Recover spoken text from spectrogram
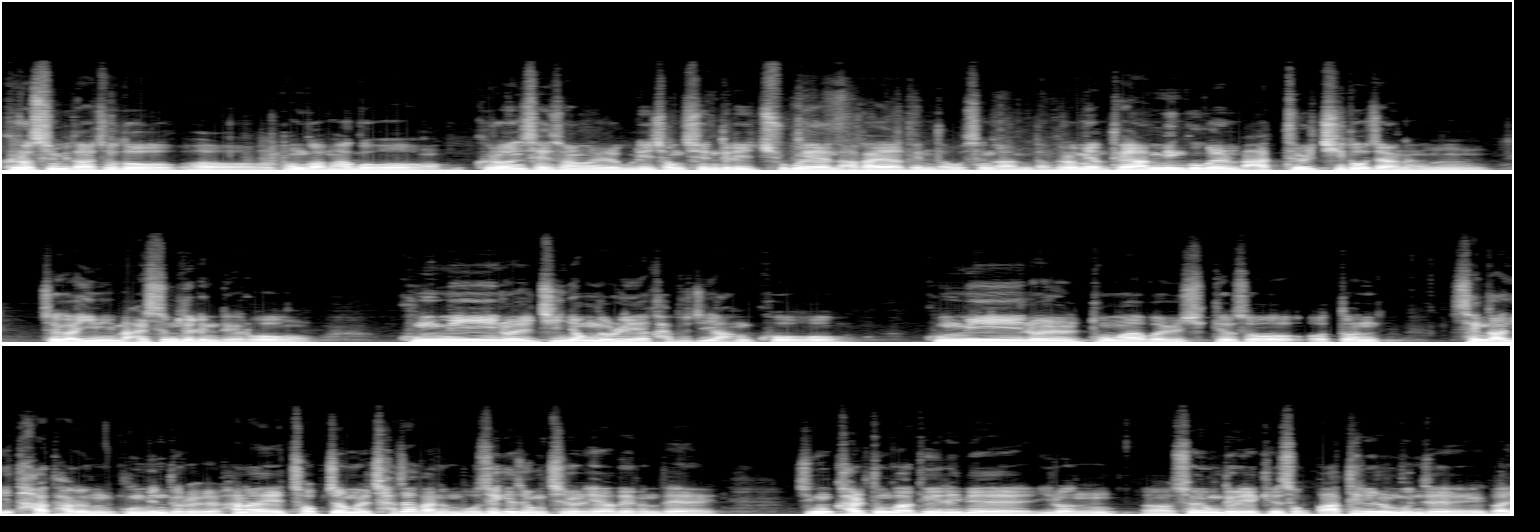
그렇습니다. 저도 어, 동감하고 그런 세상을 우리 정치인들이 추구해 나가야 된다고 생각합니다. 그러면 대한민국을 맡을 지도자는 제가 이미 말씀드린 대로 국민을 진영 논리에 가두지 않고 국민을 통합을 시켜서 어떤 생각이 다 다른 국민들을 하나의 접점을 찾아가는 모세계 정치를 해야 되는데 지금 갈등과 대립의 이런 어, 소용돌이에 계속 빠뜨리는 문제가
